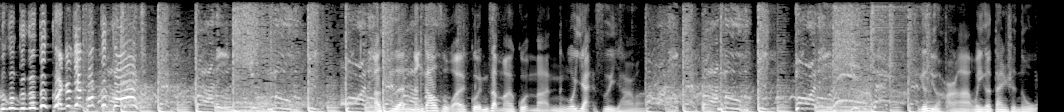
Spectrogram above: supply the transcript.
滚滚滚滚滚滚出去！滚滚滚！老师，你能告诉我滚怎么滚吗？你能给我演示一下吗？一个女孩啊，问一个单身的我，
